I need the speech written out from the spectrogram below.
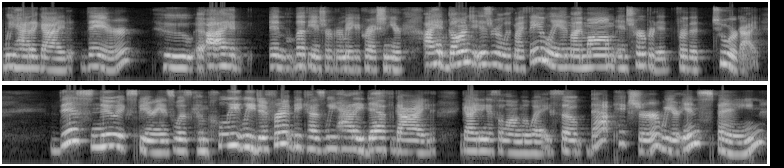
we had a guide there who I had. And let the interpreter make a correction here. I had gone to Israel with my family, and my mom interpreted for the tour guide. This new experience was completely different because we had a deaf guide guiding us along the way. So, that picture, we are in Spain,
